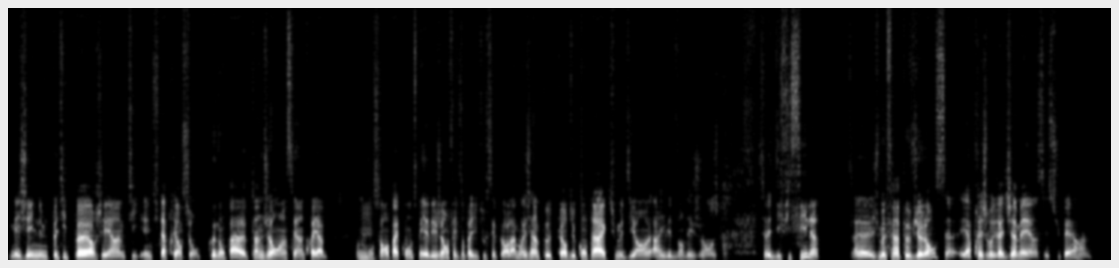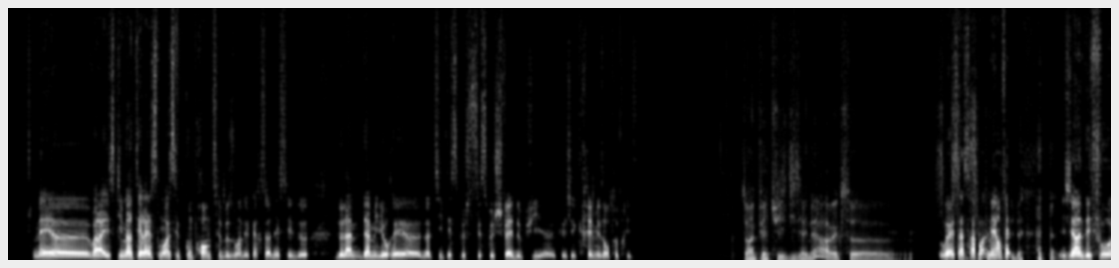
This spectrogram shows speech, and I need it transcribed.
mais j'ai une petite peur, j'ai un petit une petite appréhension que n'ont pas, plein de gens, hein, c'est incroyable. On, Mmh. on s'en rend pas compte, mais il y a des gens en fait, ils ont pas du tout ces peurs-là. Moi, j'ai un peu peur du contact. Je me dis, «Oh, arriver devant des gens, ça va être difficile. Je me fais un peu violence et après, je regrette jamais, hein, c'est super. Mais voilà et ce qui m'intéresse, moi, c'est de comprendre ce besoin des personnes, essayer de d'améliorer, notre site et ce que c'est ce que je fais depuis, que j'ai créé mes entreprises. Tu aurais pu être UX designer avec ce Ouais, ça cette se rapproche mais en fait, j'ai un défaut,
